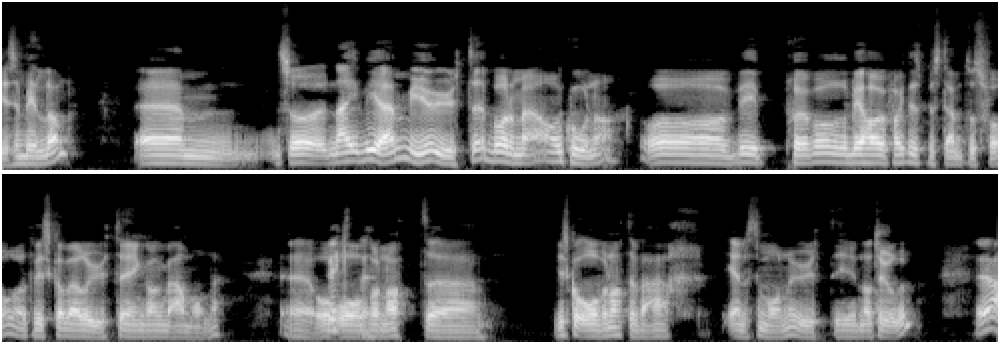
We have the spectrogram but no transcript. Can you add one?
disse bildene. Um, så nei, vi er mye ute, både meg og kona. Og vi prøver Vi har jo faktisk bestemt oss for at vi skal være ute en gang hver måned. Uh, og Riktig. overnatte Vi skal overnatte hver eneste måned ute i naturen. Ja.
